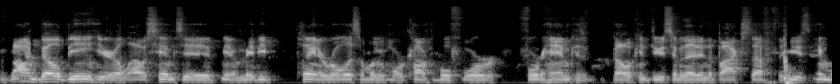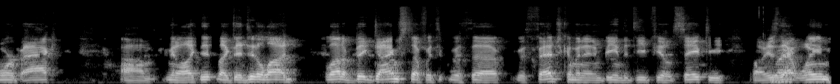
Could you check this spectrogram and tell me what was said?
Vonn Bell being here allows him to you know maybe playing a role that's a little bit more comfortable for for him because Bell can do some of that in the box stuff. They use him more back. Um, you know, like they, like they did a lot a lot of big dime stuff with with uh, with Fedge coming in and being the deep field safety. is right. that Williams?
